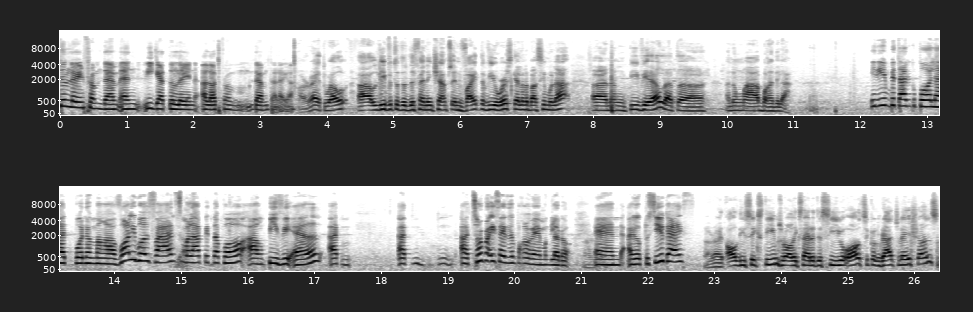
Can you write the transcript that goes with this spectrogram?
to learn from them and we get to learn a lot from them talaga. All right, well, uh, I'll leave it to the defending champs. Invite the viewers. Kailan na ba simula uh, ng PVL at uh, anong maaabangan nila? Iniimbitahan ko po lahat po ng mga volleyball fans. Malapit na po ang PVL at at at sobrang excited po kami maglaro. And I hope to see you guys. All right, all these six teams, we're all excited to see you all. So congratulations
